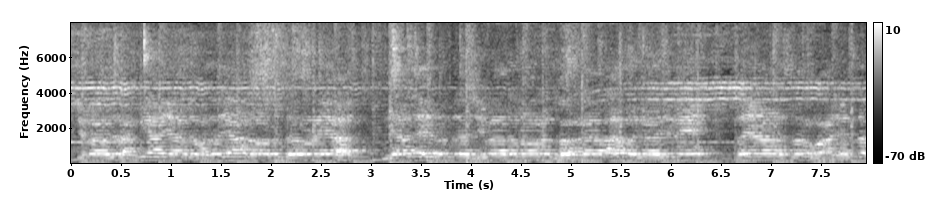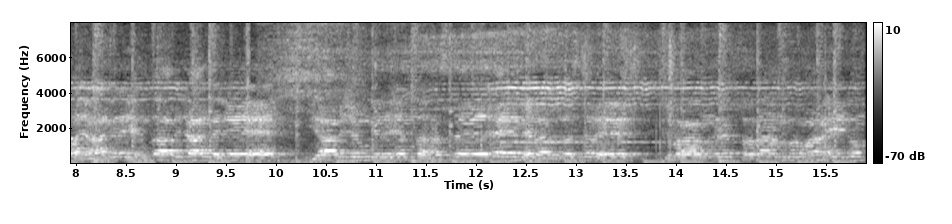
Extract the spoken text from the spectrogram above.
శివాదురమ్యాయాద వదయానోరుణయ జ్ఞానే రుద్ర శివాదనోరఘోరాభగాజినే దయాన స్వభాషంత మయాగిరిహింతాభిజాగజే యాభిషం గిరిహింత హస్తే నిరస్తరే శివాం నిరత్రదాం గురుమాహేతుం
